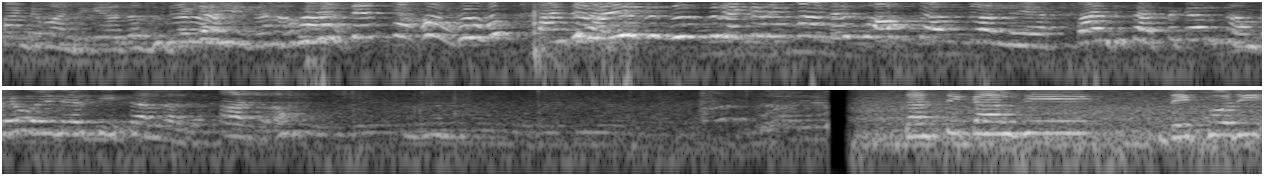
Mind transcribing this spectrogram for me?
ਭਾਂਡੇ ਮੰਜ ਗਿਆ ਜਾਂ ਦੂਜੇ ਘਰ ਜਾਣਾ ਭਾਂਡੇ ਸਾਫ਼ ਪੰਜ ਚਲੋ ਅਸੀਂ ਦੂਸਰੇ ਘਰੇ ਭਾਂਡੇ ਸਾਫ਼ ਕਰਨ ਜਾਂਦੇ ਆ। ਪੰਜ ਸੱਤ ਘਰ ਸਾਂਭੇ ਹੋਏ ਨੇ ਅਸੀਂ ਚੱਲ ਆ ਜਾ। ਆ ਜਾ। ਸਤਿ ਸ਼੍ਰੀ ਅਕਾਲ ਜੀ। ਦੇਖੋ ਜੀ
